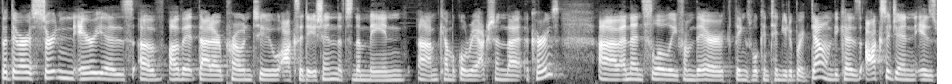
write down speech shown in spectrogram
but there are certain areas of of it that are prone to oxidation. That's the main um, chemical reaction that occurs. Uh, and then slowly from there, things will continue to break down because oxygen is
